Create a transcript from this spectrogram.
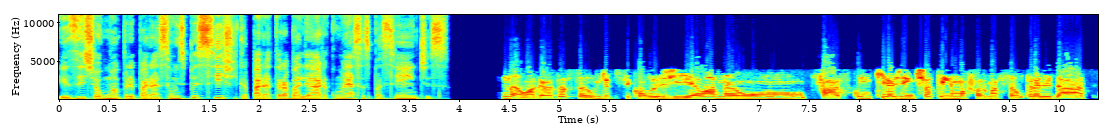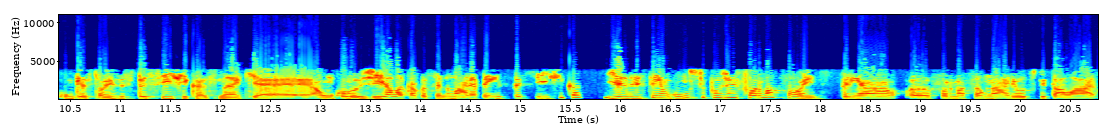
Existe alguma preparação específica para trabalhar com essas pacientes? Não, a graduação de psicologia ela não faz com que a gente já tenha uma formação para lidar com questões específicas, né? Que é a oncologia, ela acaba sendo uma área bem específica e existem alguns tipos de formações. Tem a, a formação na área hospitalar,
